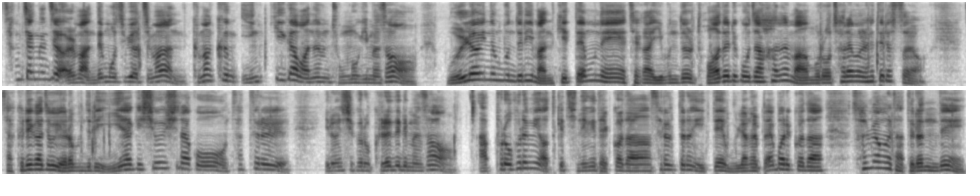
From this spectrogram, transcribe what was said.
상장된 지 얼마 안 된 모습이었지만 그만큼 인기가 많은 종목이면서 물려있는 분들이 많기 때문에 제가 이분들 도와드리고자 하는 마음으로 촬영을 해드렸어요. 자, 그래가지고 여러분들이 이해하기 쉬우시라고 차트를 이런 식으로 그려드리면서 앞으로 흐름이 어떻게 진행이 될 거다. 세력들은 이때 물량을 빼버릴 거다. 설명을 다 드렸는데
